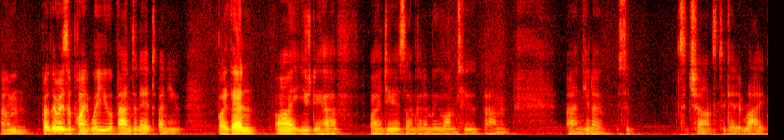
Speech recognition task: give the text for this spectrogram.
Um, but there is a point where you abandon it, and you, by then, I usually have ideas I'm going to move on to. Um, and, you know, it's a, it's a chance to get it right.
